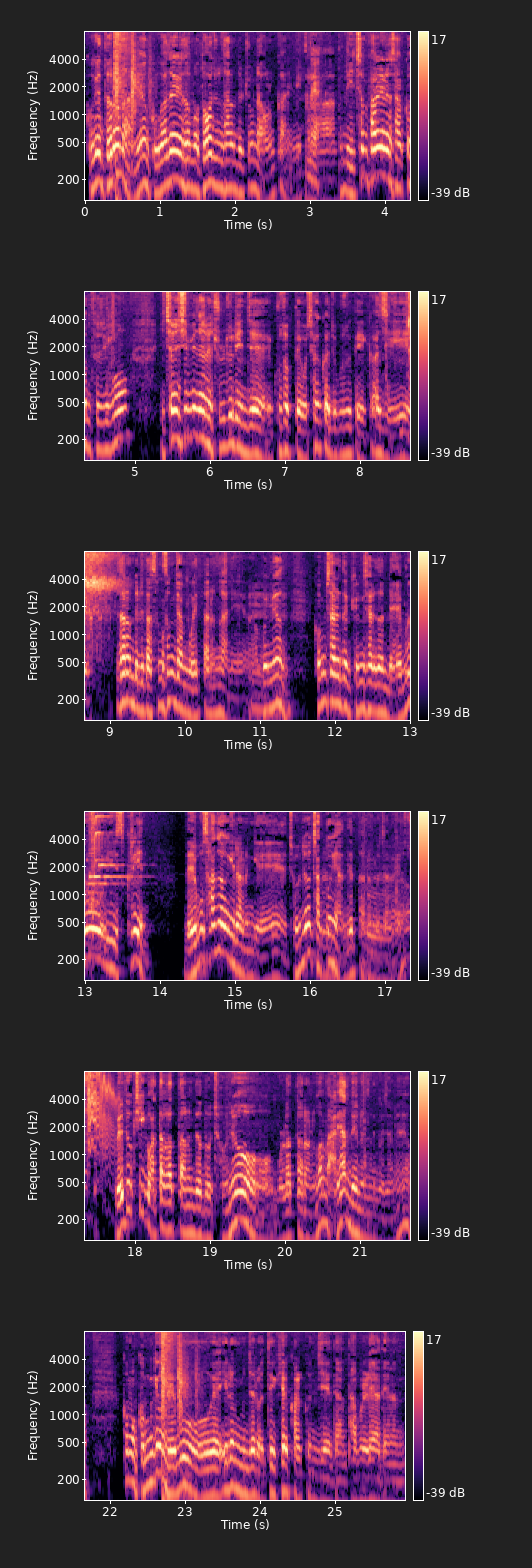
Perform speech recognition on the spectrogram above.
그게 드러나면 그 과정에서 뭐 도와준 사람들 쭉 나올 거 아닙니까? 네. 근데 2008년에 사건 터지고, 2012년에 줄줄이 이제 구속되고, 최근까지 구속되기까지 이 사람들이 다 승승장구했다는 거 아니에요. 그러면 검찰이든 경찰이든 내부 이 스크린, 내부 사정이라는 게 전혀 작동이 안 됐다는 거잖아요. 외덕식이 왔다 갔다 하는데도 전혀 몰랐다라는 건 말이 안 되는 거잖아요. 그러면 검경 내부에 이런 문제를 어떻게 개혁할 건지에 대한 답을 내야 되는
